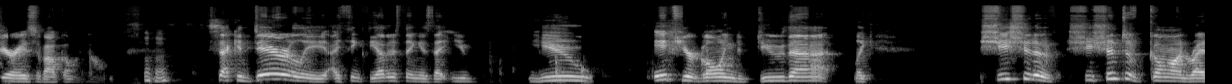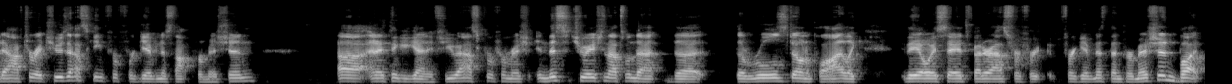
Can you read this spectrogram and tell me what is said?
serious about going home." Mm-hmm. Secondarily, I think the other thing is that you you if you're going to do that, like she should have she shouldn't have gone right after it. She was asking for forgiveness, not permission. Uh, and I think again, if you ask for permission in this situation, that's when that the the rules don't apply. Like they always say, it's better ask for, for forgiveness than permission. But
